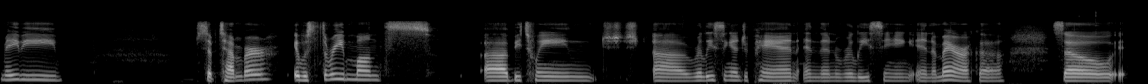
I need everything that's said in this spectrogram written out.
maybe September. It was three months uh, between sh- uh, releasing in Japan and then releasing in America. So, it-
